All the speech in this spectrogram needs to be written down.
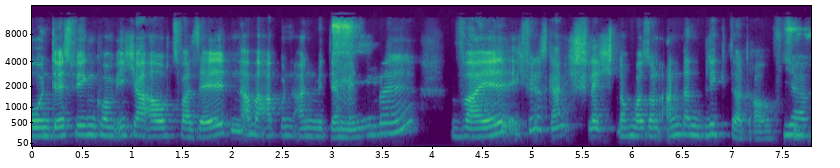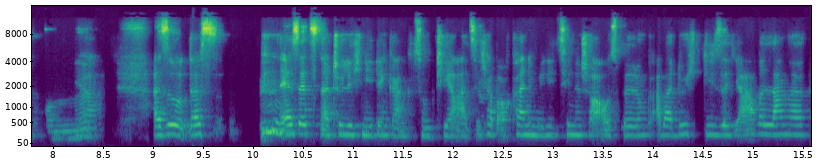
Und deswegen komme ich ja auch zwar selten, aber ab und an mit der Mabel, weil ich finde es gar nicht schlecht, nochmal so einen anderen Blick da drauf ja. zu bekommen. Ne? Ja, also das ersetzt natürlich nie den Gang zum Tierarzt. Ich habe auch keine medizinische Ausbildung, aber durch diese jahrelange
